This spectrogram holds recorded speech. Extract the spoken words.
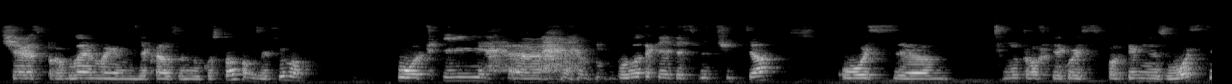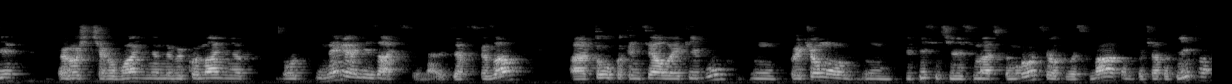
через проблеми якраз з мілкостопом, за тілом. От і е, було таке якесь відчуття, ось е, ну, трошки якоїсь спортивної злості, розчарування, невиконання, от нереалізації, навіть я б сказав, того потенціалу, який був. Причому в 2018 році, от весна, там початок літа,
